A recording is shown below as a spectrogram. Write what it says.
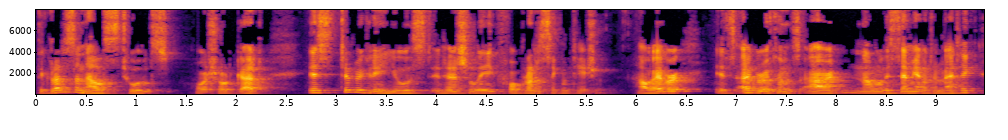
The glottis analysis tools, or short GAT, is typically used internationally for glottal segmentation. However, its algorithms are normally semi-automatic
